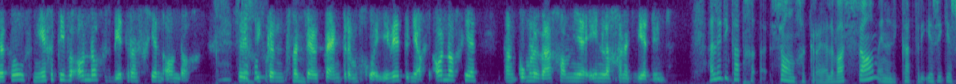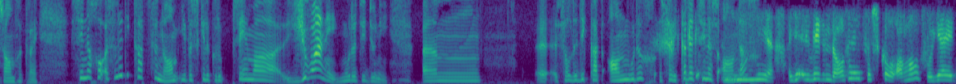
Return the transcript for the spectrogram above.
dikwels negatiewe aandag is beter as geen aandag. So die kind wat jou tantrum gooi, jy weet, en jy aandag gee, dan kom hulle weg gaan mee en hulle gaan dit weer doen. Hulle het die kat saam gekry. Hulle was saam en hulle die kat vir die eerste keer saam gekry. Sien nou gou as hulle die kat se naam ewe skielik roep, sê maar Giovanni, moet dit doen nie. Ehm um, uh, sal dit die kat aanmoedig? Sal die kat dit sien as aandag? Nee, jy weet en daar's 'n verskil. Angel, hoe jy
